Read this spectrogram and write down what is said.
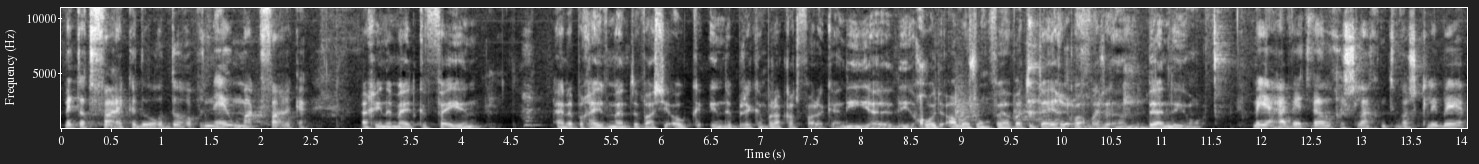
met dat varken door het dorp. Een heel mak varken. Hij ging ermee het café in. En op een gegeven moment was hij ook in de brik en brak het vark. En die, eh, die gooide alles omver wat hij tegenkwam. was een bende, jongen. Maar ja, hij werd wel geslacht en toen was Kléber...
